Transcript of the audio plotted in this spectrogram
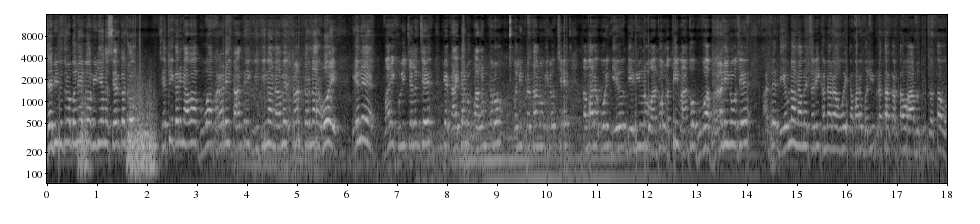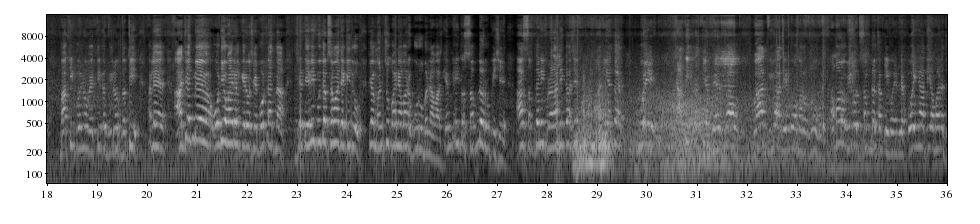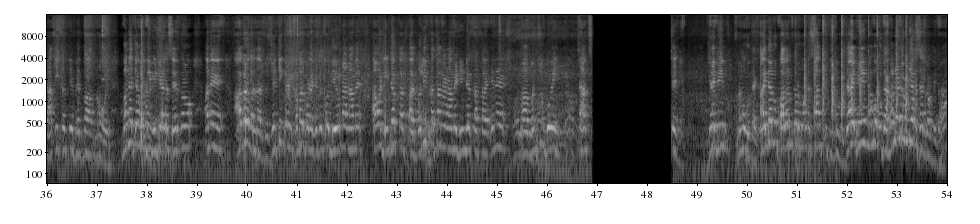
જે બી મિત્રો, બને તો વિડીયોને શેર કરજો. જેથી કરીને આવા ભુવા ભરાડી તાંત્રિક વિધિના નામે સ્ટન્ટ કરનાર હોય. એને મારી ખુલ્લી ચેલેન્જ છે કે કાયદાનું પાલન કરો, બલિ પ્રથાનો વિરોધ છે. તમારા કોઈ દેવ દેવીનો વાંધો નથી, વાંધો ભૂવા ભરાણીનો છે. એટલે દેવના નામે ચરી ખનારા હોય, તમારે બલિ પ્રથા કરતા હો આ બધું કરતા હો બાકી કોઈનો વ્યક્તિગત વિરોધ નથી. એટલે આજે જ મેં ઓડિયો વાયરલ કર્યો છે બોટાદના. જે દેવી પૂજક સમાજે કીધું કે મનસુખભાઈને અમારો ગુરુ બનાવવા કેમ કે એ તો શબ્દ રૂપી છે. આ શબ્દની પ્રણાલિકા છે. આની અંદર કોઈ જાતિ પ્રત્યે ભેદભાવ વાદ વિવાદ એવો અમારો ન હોય. અમારો વિરોધ શબ્દ થકી હોય એટલે કોઈનાથી અમારે જાતિ પ્રત્યે ભેદભાવ ન હોય. બને ત્યાં સુધી વિડીયોને શેર કરો અને આગળ વધારજો. જેથી કરીને ખબર પડે કે કોઈ દેવના નામે આવા ડિંડક કરતા હોય, બલિ પ્રથાના નામે ડિંડક કરતા હોય. એને મનસુખ ગોવિંદ ચાક જય ભીમ, નમો બુધાય કાયદાનું પાલન કરવું અને શાંતિથી જીવવું. જય ભીમ, નમો બુધાય બંને વિડીયોને શેર કરી દીધો.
